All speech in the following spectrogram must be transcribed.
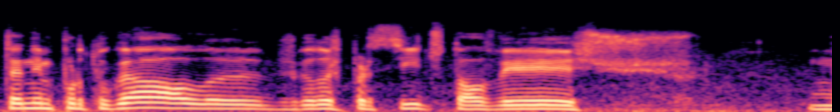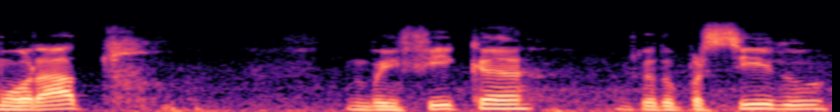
Tendo em Portugal eh, jogadores parecidos, talvez Morato, no Benfica, um jogador parecido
